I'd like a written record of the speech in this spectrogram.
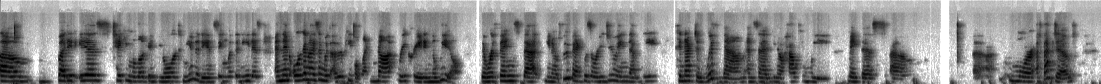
Um, but it is taking a look at your community and seeing what the need is and then organizing with other people like not recreating the wheel there were things that you know food bank was already doing that we connected with them and said you know how can we make this um, uh, more effective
